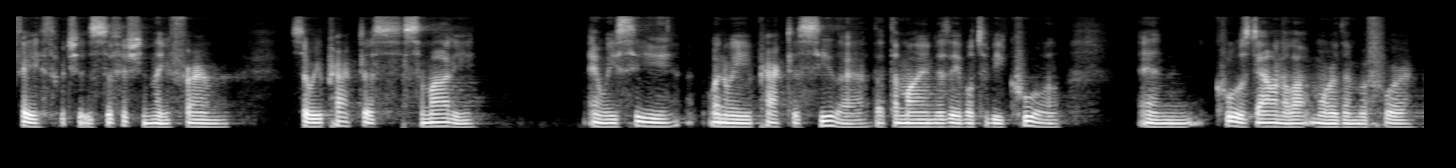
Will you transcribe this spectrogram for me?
faith which is sufficiently firm. So we practice samadhi, and we see when we practice sila that the mind is able to be cool and cools down a lot more than before.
